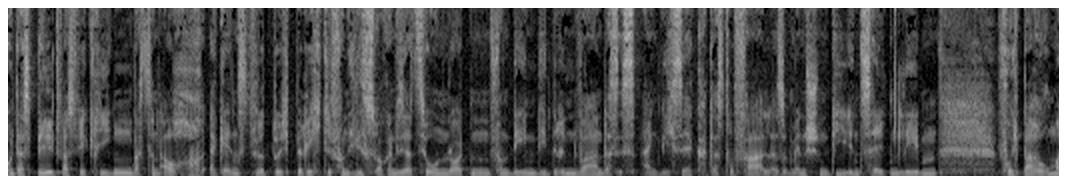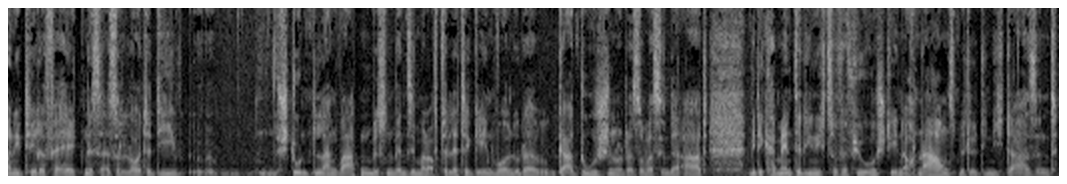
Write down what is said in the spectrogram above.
Und das Bild, was wir kriegen, was dann auch ergänzt wird durch Berichte von Hilfsorganisationen, Leuten, von denen, die drin waren, das ist eigentlich sehr katastrophal. Also Menschen, die in Zelten leben, furchtbare humanitäre Verhältnisse, also Leute, die äh, stundenlang warten müssen, wenn sie mal auf Toilette gehen wollen oder gar duschen oder sowas in der Art. Medikamente, die nicht zur Verfügung stehen, auch Nahrungsmittel, die nicht da sind.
